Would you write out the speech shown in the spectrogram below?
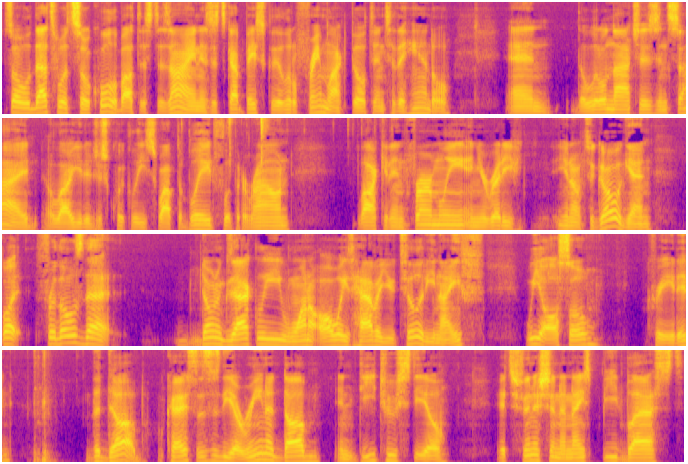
So that's what's so cool about this design is it's got basically a little frame lock built into the handle and the little notches inside allow you to just quickly swap the blade, flip it around, lock it in firmly, and you're ready, you know, to go again. But for those that don't exactly want to always have a utility knife, we also created the dub. Okay, so this is the Arena dub in D2 steel. It's finished in a nice bead blast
